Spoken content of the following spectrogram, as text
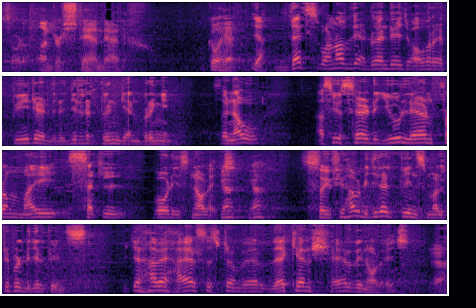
sort of understand that. Go ahead. Yeah, that's one of the advantage over a period the digital twin can bring in. So now, as you said, you learn from my subtle body's knowledge. Yeah, yeah. So if you have digital twins, multiple digital twins, you can have a higher system where they can share the knowledge. Yeah.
